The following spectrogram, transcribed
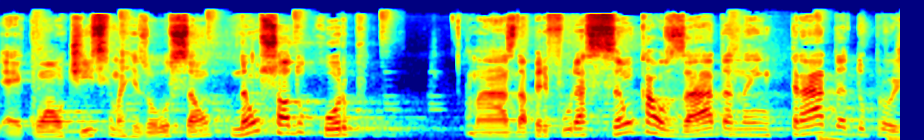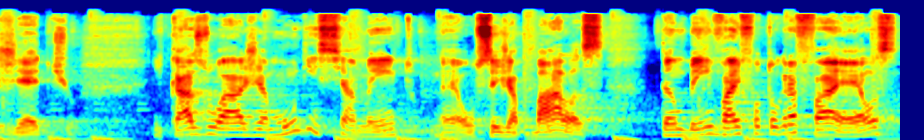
é, com altíssima resolução, não só do corpo, mas da perfuração causada na entrada do projétil. E caso haja municiamento, né, ou seja, balas, também vai fotografar elas,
